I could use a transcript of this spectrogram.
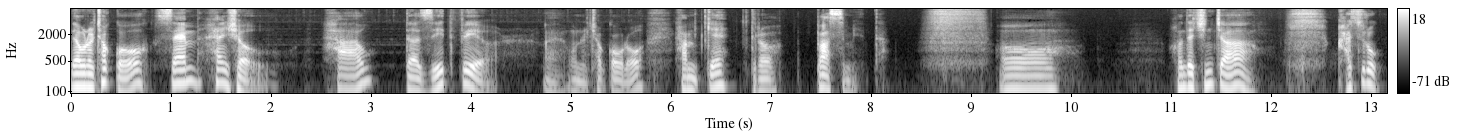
네, 오늘 첫 곡, 샘 헨쇼, How Does It Feel? 네, 오늘 첫 곡으로 함께 들어봤습니다. 어, 근데 진짜 갈수록,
